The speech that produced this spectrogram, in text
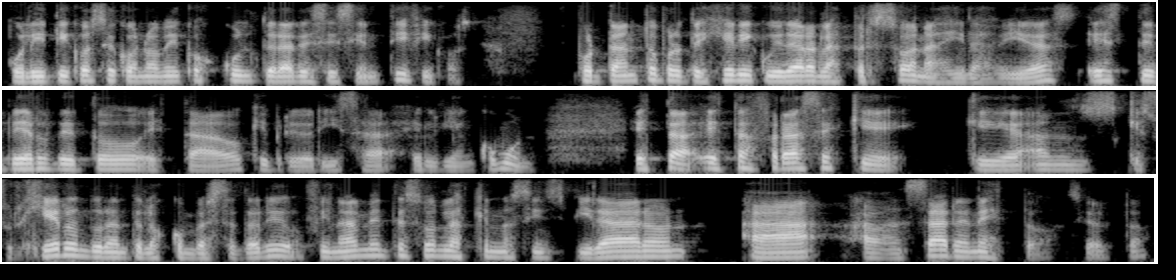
políticos, económicos, culturales y científicos. Por tanto, proteger y cuidar a las personas y las vidas es deber de todo Estado que prioriza el bien común. estas frases que, que, que surgieron durante los conversatorios finalmente son las que nos inspiraron a avanzar en esto, ¿cierto?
